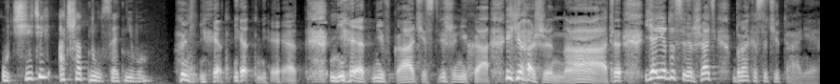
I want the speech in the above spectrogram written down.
Учитель отшатнулся от него. Нет, нет, нет, нет, не в качестве жениха. Я женат. Я еду совершать бракосочетание.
